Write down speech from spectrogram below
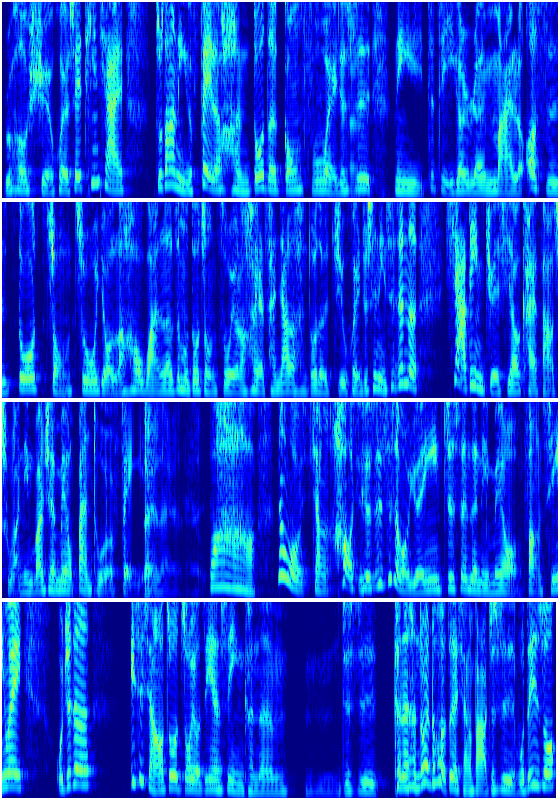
如何学会，所以听起来。组长，你费了很多的功夫诶，就是你自己一个人买了二十多种桌游，然后玩了这么多种桌游，然后也参加了很多的聚会，就是你是真的下定决心要开发出来，你完全没有半途而废耶。对对对。哇，那我想好奇，就是是什么原因支撑着你没有放弃？因为我觉得一直想要做桌游这件事情，可能嗯，就是可能很多人都会有这个想法，就是我的意思说。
